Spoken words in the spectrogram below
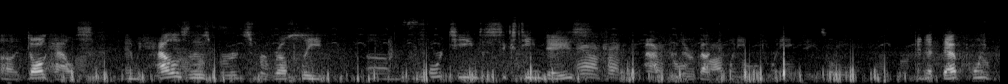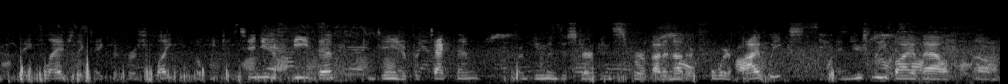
uh, dog house, and we house those birds for roughly um, 14 to 16 days after they're about 20 28 days old. And at that point, they fledge, they take their first flight, continue to feed them, continue to protect them from human disturbance for about another four to five weeks, and usually by about um,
